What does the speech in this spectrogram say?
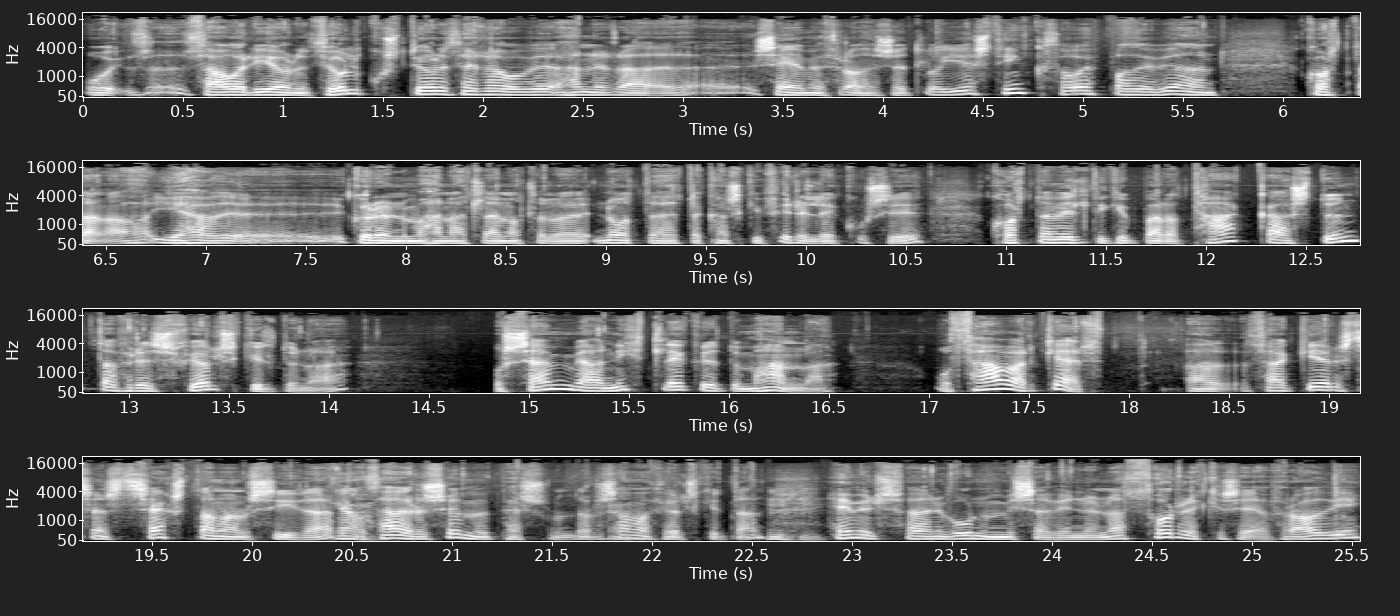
og þá er ég árið þjólkustjóri þeirra og við, hann er að segja mig frá þessu öll og ég sting þá upp á því við hann hvort hann, ég hafði eh, grunum að hann ætlaði nota þetta kannski fyrir leikúsi, hvort hann vildi ekki bara taka stundafriðs fjölskylduna og semja nýtt leikrið um hanna og það var gert að það gerist semst 16 ára síðar Já. og það eru sömu personar og sama fjölskyldan, mm -hmm. heimilsfæðin að missa vinnuna, þorri ekki segja frá því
